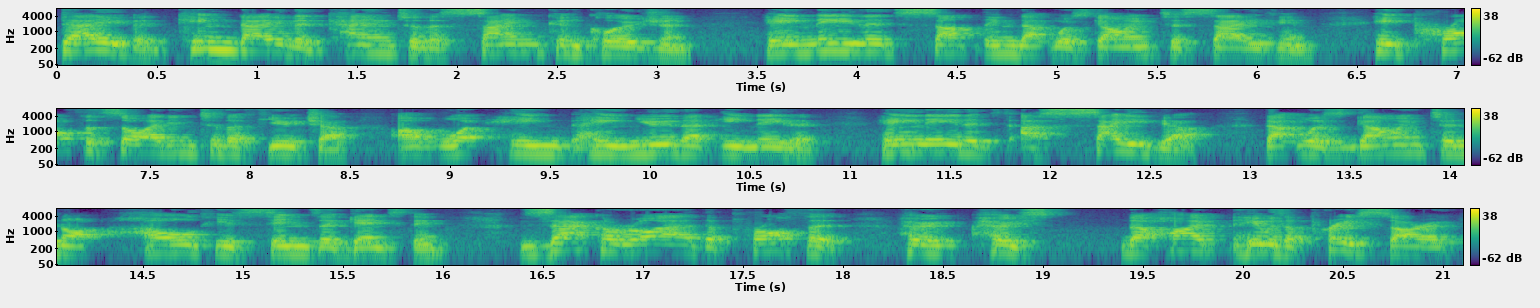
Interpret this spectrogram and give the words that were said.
David, King David, came to the same conclusion. He needed something that was going to save him. He prophesied into the future of what he, he knew that he needed. He needed a savior that was going to not hold his sins against him. Zechariah the prophet, who who the high, he was a priest, sorry,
